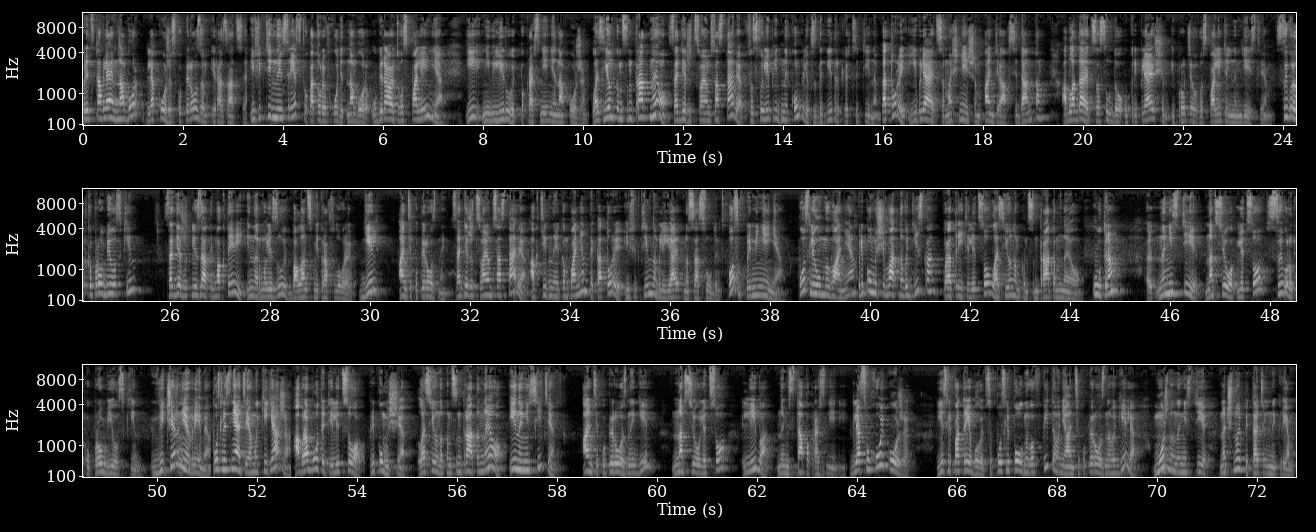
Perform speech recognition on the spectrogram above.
Представляем набор для кожи с куперозом и розацией. Эффективные средства, которые входят в набор, убирают воспаление и нивелируют покраснение на коже. Лосьон-концентрат Нео содержит в своем составе фосфолипидный комплекс с дегидрокверцетином, который является мощнейшим антиоксидантом, обладает сосудоукрепляющим и противовоспалительным действием. Сыворотка ProBioSkin содержит лизаты бактерий и нормализует баланс микрофлоры. Гель антикуперозный содержит в своем составе активные компоненты, которые эффективно влияют на сосуды. Способ применения. После умывания при помощи ватного диска протрите лицо лосьоном концентратом Нео. Утром нанести на все лицо сыворотку ProBioSkin. В вечернее время, после снятия макияжа, обработайте лицо при помощи лосьона концентрата Neo и нанесите антикуперозный гель на все лицо, либо на места покраснений. Для сухой кожи, если потребуется, после полного впитывания антикуперозного геля, можно нанести ночной питательный крем.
